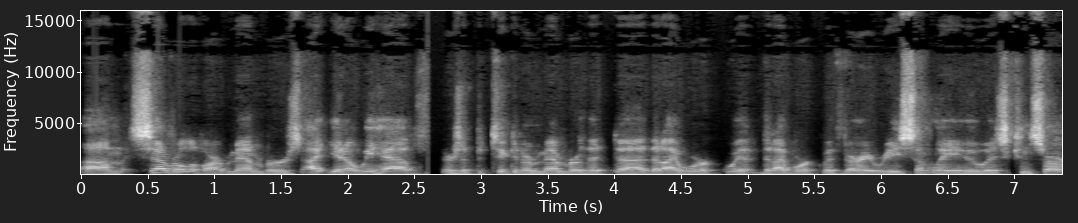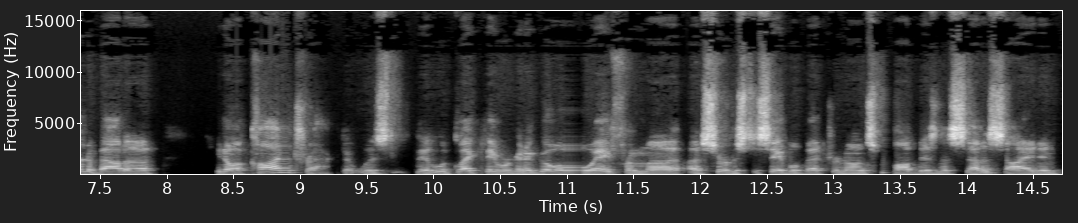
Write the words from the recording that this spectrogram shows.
um, several of our members I, you know we have there's a particular member that uh, that i work with that i've worked with very recently who was concerned about a you know a contract that was that looked like they were going to go away from a, a service disabled veteran owned small business set aside and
